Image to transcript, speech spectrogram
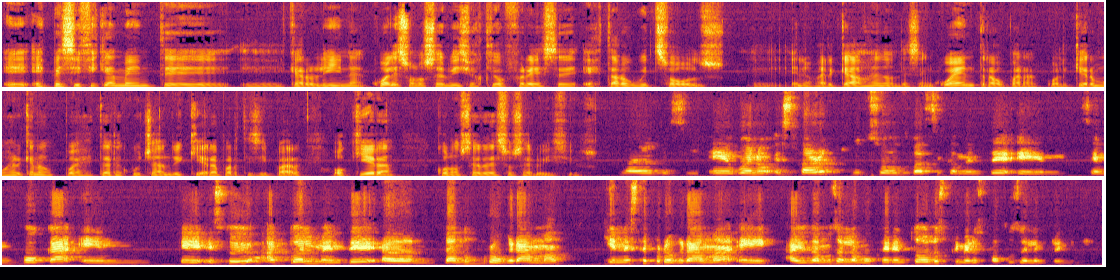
eh, específicamente, eh, Carolina, ¿cuáles son los servicios que ofrece Startup with Souls eh, en los mercados en donde se encuentra o para cualquier mujer que nos pueda estar escuchando y quiera participar o quiera conocer de esos servicios? Claro que sí. Eh, bueno, Start Food básicamente em, se enfoca en, eh, estoy actualmente dando un programa y en este programa eh, ayudamos a la mujer en todos los primeros pasos del emprendimiento.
